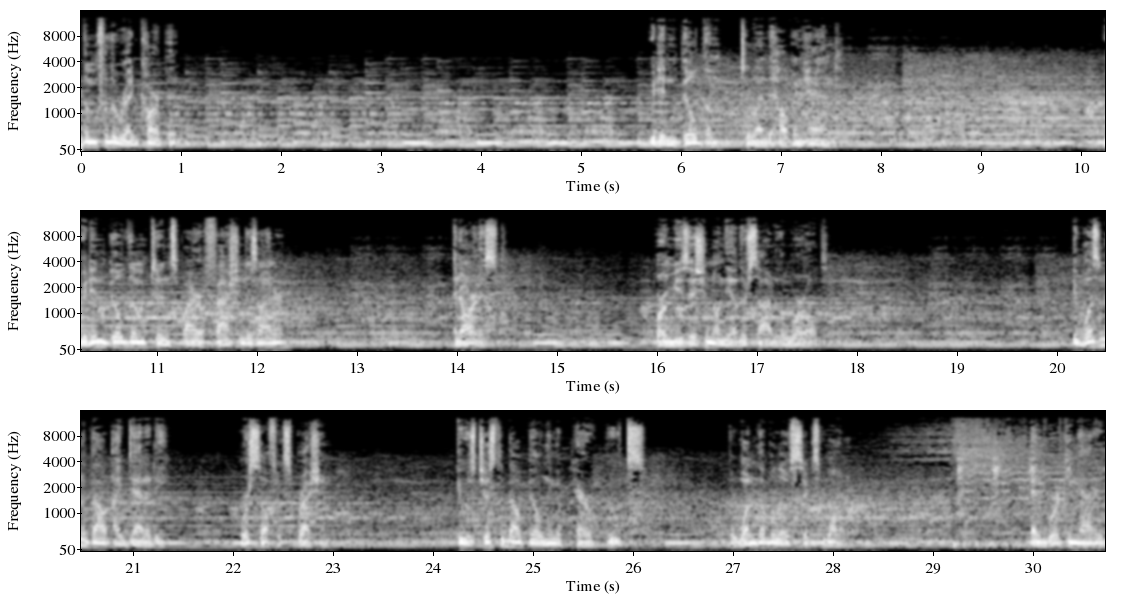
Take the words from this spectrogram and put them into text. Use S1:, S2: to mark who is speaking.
S1: them for the red carpet. We didn't build them to lend a helping hand. We didn't build them to inspire a fashion designer, an artist, or a musician on the other side of the world. It wasn't about identity or self expression. It was just about building a pair of boots, the 10061, and working at it,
